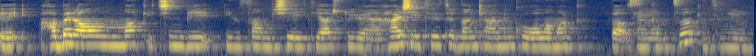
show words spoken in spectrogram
e, haber almak için bir insan bir şeye ihtiyaç duyuyor. Yani her şeyi Twitter'dan kendini kovalamak da sıkıntı. Katılıyorum.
